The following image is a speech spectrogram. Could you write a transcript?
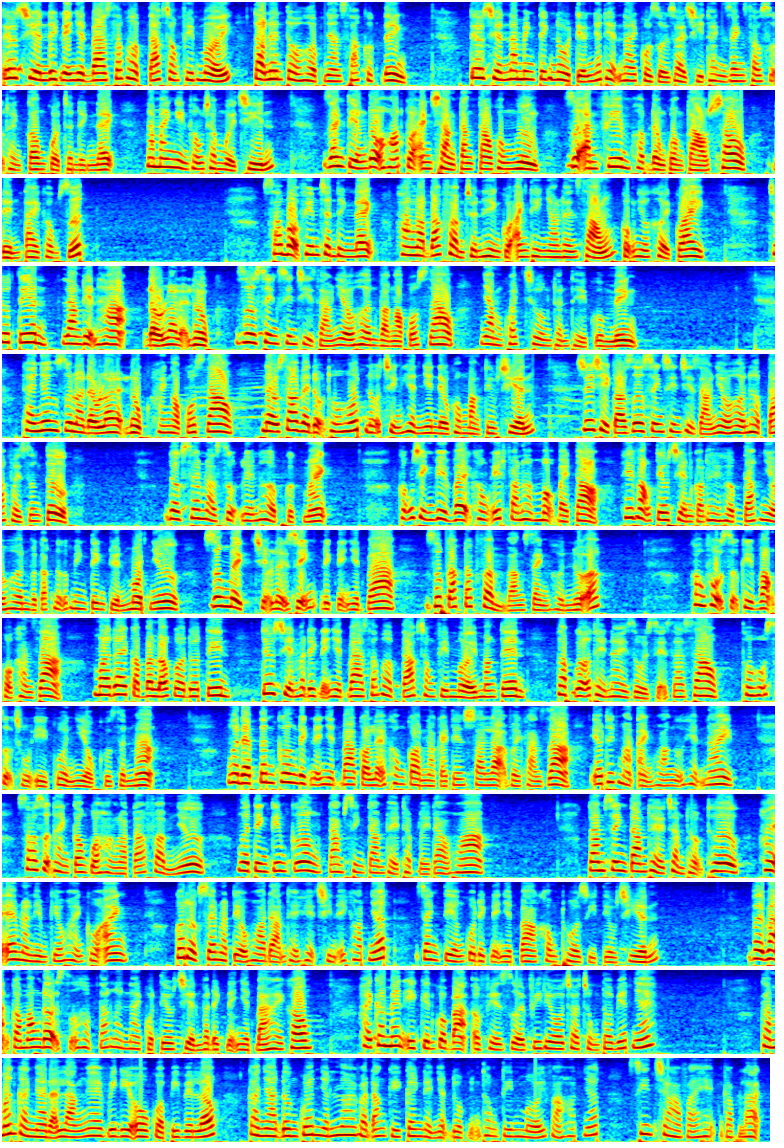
Tiêu Chiến định đệ Nhật Ba sắp hợp tác trong phim mới, tạo nên tổ hợp nhan sắc cực đỉnh. Tiêu Chiến nam minh tinh nổi tiếng nhất hiện nay của giới giải trí thành danh sau sự thành công của Trần Đình Nệnh năm 2019. Danh tiếng độ hot của anh chàng tăng cao không ngừng, dự án phim, hợp đồng quảng cáo sâu đến tay không dứt. Sau bộ phim Trần Đình Nệnh, hàng loạt tác phẩm truyền hình của anh thi nhau lên sóng cũng như khởi quay. Chu Tiên, Lang Điện Hạ, Đấu La Đại Lục, Dư Sinh xin chỉ giáo nhiều hơn và Ngọc Cốt Giao nhằm khoách trương thân thể của mình. Thế nhưng dù là đầu loa Đại Lục hay Ngọc Cốt sao, nếu so về độ thu hút, nữ chính hiển nhiên đều không bằng Tiêu Chiến. Duy chỉ có Dư Sinh xin chỉ giáo nhiều hơn hợp tác với Dương Tử, được xem là sự liên hợp cực mạnh. Cũng chính vì vậy không ít fan hâm mộ bày tỏ hy vọng Tiêu Chiến có thể hợp tác nhiều hơn với các nữ minh tinh tuyến một như Dương Mịch, Triệu Lợi Dĩnh, Địch Đệ Nhiệt Ba, giúp các tác phẩm vang danh hơn nữa. Không phụ sự kỳ vọng của khán giả, mới đây các blogger đưa tin Tiêu Chiến và Địch Đệ Nhiệt Ba sắp hợp tác trong phim mới mang tên Gặp gỡ thế này rồi sẽ ra sao, thu hút sự chú ý của nhiều cư dân mạng. Người đẹp Tân Cương Địch Đệ Nhiệt Ba có lẽ không còn là cái tên xa lạ với khán giả yêu thích màn ảnh hoa ngữ hiện nay. Sau sự thành công của hàng loạt tác phẩm như Người tình Kim Cương, Tam sinh tam thể thập lấy đào hoa, Tam sinh tam thể trầm thượng thư, hai em là niềm kiêu hãnh của anh. Có được xem là tiểu hoa đán thế hệ 9X hot nhất, danh tiếng của địch đệ Nhật Ba không thua gì tiêu chiến. Vậy bạn có mong đợi sự hợp tác lần này của tiêu chiến và địch đệ Nhật Ba hay không? Hãy comment ý kiến của bạn ở phía dưới video cho chúng tôi biết nhé. Cảm ơn cả nhà đã lắng nghe video của PVlog. Cả nhà đừng quên nhấn like và đăng ký kênh để nhận được những thông tin mới và hot nhất. Xin chào và hẹn gặp lại.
